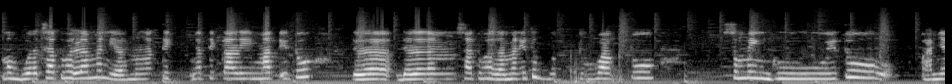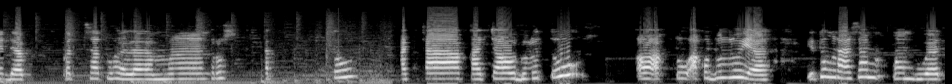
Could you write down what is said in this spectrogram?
membuat satu halaman ya mengetik ngetik kalimat itu dalam satu halaman itu butuh waktu seminggu itu hanya dapat satu halaman. Terus itu kaca kacau dulu tuh kalau waktu aku dulu ya itu ngerasa membuat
